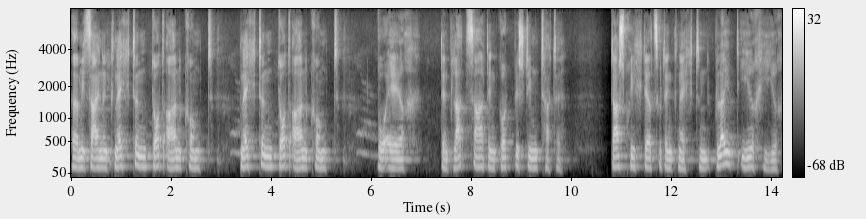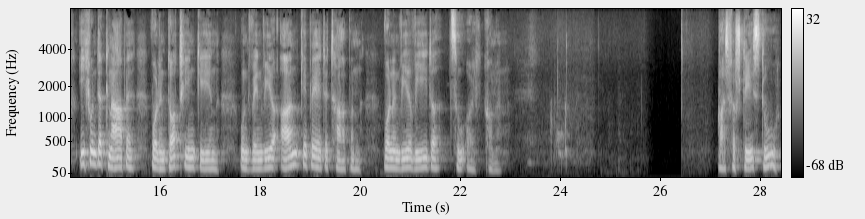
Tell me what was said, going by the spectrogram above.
äh, mit seinen Knechten dort ankommt, Knechten dort ankommt, wo er den Platz sah, den Gott bestimmt hatte. Da spricht er zu den Knechten, bleibt ihr hier, ich und der Knabe wollen dorthin gehen, und wenn wir angebetet haben, wollen wir wieder zu euch kommen. Was verstehst du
